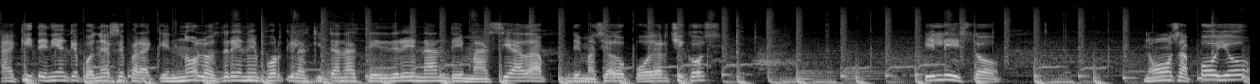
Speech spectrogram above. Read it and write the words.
Aquí tenían que ponerse para que no los drenen porque las quitanas te drenan demasiada, demasiado poder, chicos. Y listo. Nos vamos a apoyo.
